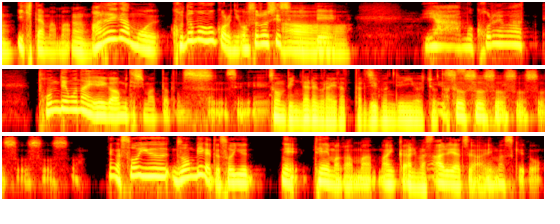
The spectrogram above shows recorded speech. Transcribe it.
ん。生きたまま。うん。あれがもう子供心に恐ろしすぎて、あいやーもうこれはとんでもない映画を見てしまったと思ったんですよね。ゾンビになるぐらいだったら自分で命を絶つ、ね。そうそうそうそうそうそうそう。なんかそういう、ゾンビ映画ってそういうね、テーマがまあ毎回あるやつがありますけど。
